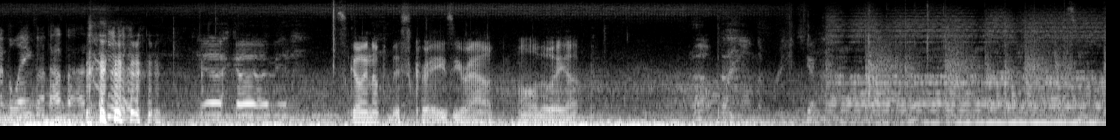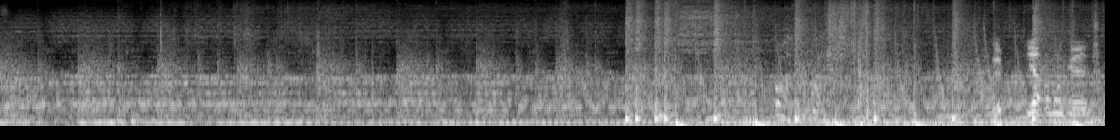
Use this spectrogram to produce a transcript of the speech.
Hopefully it's not that bad. yeah, God, I mean. It's going up this crazy route all the way up. Good? Yeah, I'm all good.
